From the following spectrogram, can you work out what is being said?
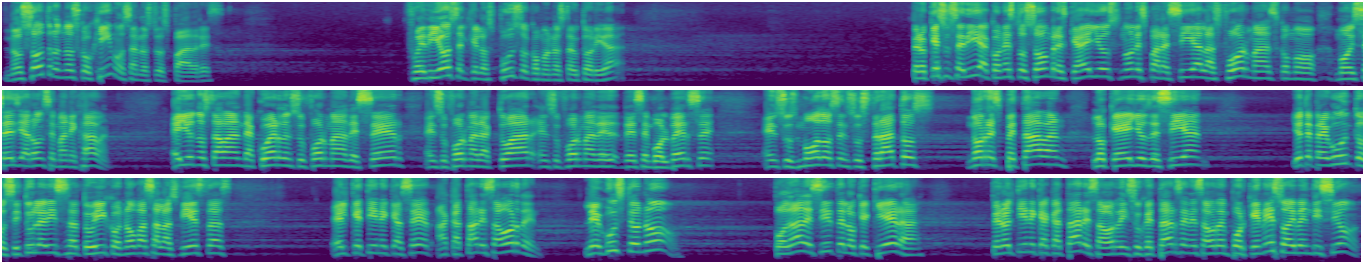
Nosotros no escogimos a nuestros padres. Fue Dios el que los puso como nuestra autoridad. Pero ¿qué sucedía con estos hombres? Que a ellos no les parecía las formas como Moisés y Aarón se manejaban. Ellos no estaban de acuerdo en su forma de ser, en su forma de actuar, en su forma de desenvolverse, en sus modos, en sus tratos. No respetaban lo que ellos decían. Yo te pregunto, si tú le dices a tu hijo, no vas a las fiestas, ¿El que tiene que hacer? Acatar esa orden. Le guste o no. Podrá decirte lo que quiera, pero él tiene que acatar esa orden y sujetarse en esa orden porque en eso hay bendición.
